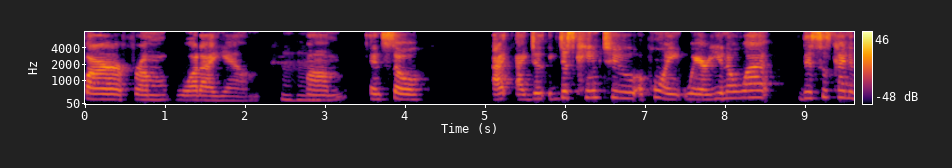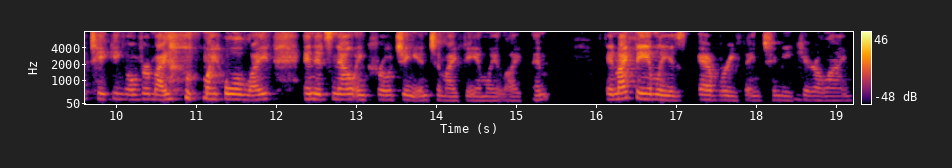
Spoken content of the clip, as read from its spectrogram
far from what i am mm-hmm. um and so i i just it just came to a point where you know what? This is kind of taking over my my whole life and it's now encroaching into my family life. And and my family is everything to me mm-hmm. caroline.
